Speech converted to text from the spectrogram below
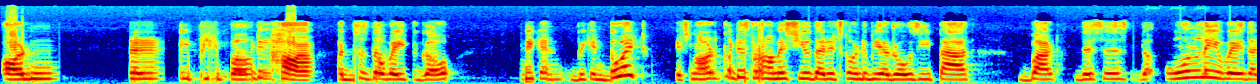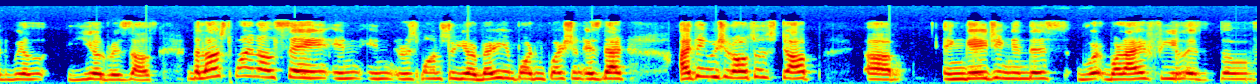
ordinary people, this is the way to go. We can we can do it. It's not going to promise you that it's going to be a rosy path, but this is the only way that will yield results. The last point I'll say in, in response to your very important question is that I think we should also stop uh, engaging in this, what I feel is the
